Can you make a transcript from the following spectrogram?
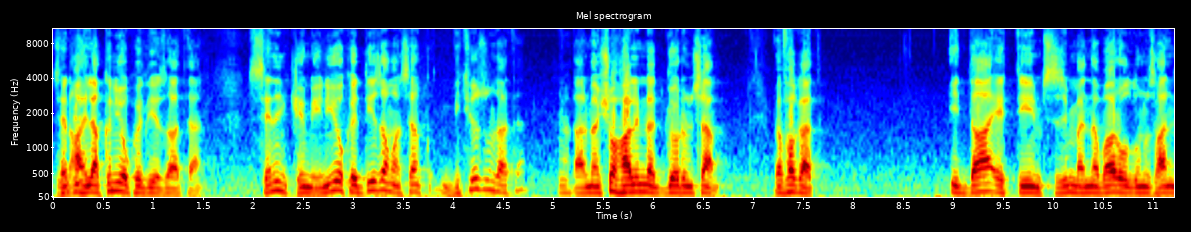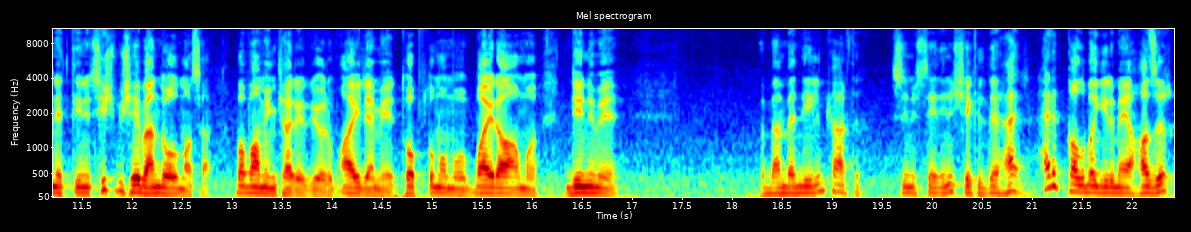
Senin Bugün- ahlakını yok ediyor zaten. Senin kimliğini yok ettiği zaman sen bitiyorsun zaten. Yani ben şu halimle görünsem ve fakat iddia ettiğim, sizin bende var olduğunuz zannettiğiniz hiçbir şey bende olmasa, babamı inkar ediyorum, ailemi, toplumumu, bayrağımı, dinimi. Ben ben değilim ki artık. Sizin istediğiniz şekilde her her kalıba girmeye hazır,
